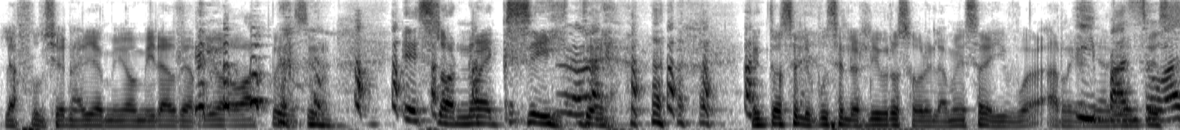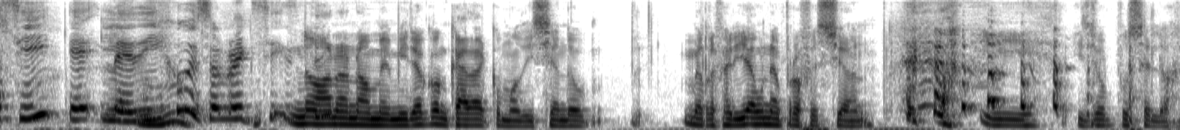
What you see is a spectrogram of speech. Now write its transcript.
la funcionaria me iba a mirar de arriba abajo y decir, eso no existe. Entonces le puse los libros sobre la mesa y a ¿Y pasó así? Eh, ¿Le dijo, eso no existe? No, no, no, me miró con cara como diciendo, me refería a una profesión. Y, yo puse los,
